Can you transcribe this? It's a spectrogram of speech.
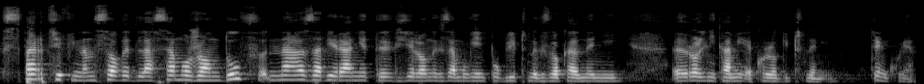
wsparcie finansowe dla samorządów na zawieranie tych zielonych zamówień publicznych z lokalnymi e, rolnikami ekologicznymi. Dziękuję.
